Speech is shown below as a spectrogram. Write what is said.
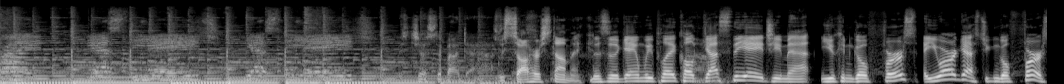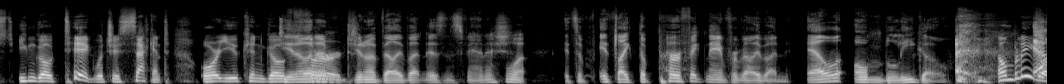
right? Guess the age, guess the age. I was just about to ask. We saw her stomach. This is a game we play called Guess the Age, Matt. You can go first. You are a guest. You can go first. You can go Tig, which is second, or you can go Do you know what a, third. do you know what belly button is in Spanish? what? It's a it's like the perfect name for belly button. El ombligo. Ombligo. El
